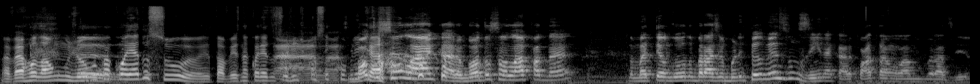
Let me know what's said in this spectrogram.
Mas vai rolar um jogo é. com a Coreia do Sul. Talvez na Coreia do Sul ah, a gente ah, consiga publicar. Bota o som lá, cara. Bota o som lá pra, né? Mas ter um gol no Brasil bonito, pelo menos umzinho, né, cara? 4x1 lá no Brasil.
